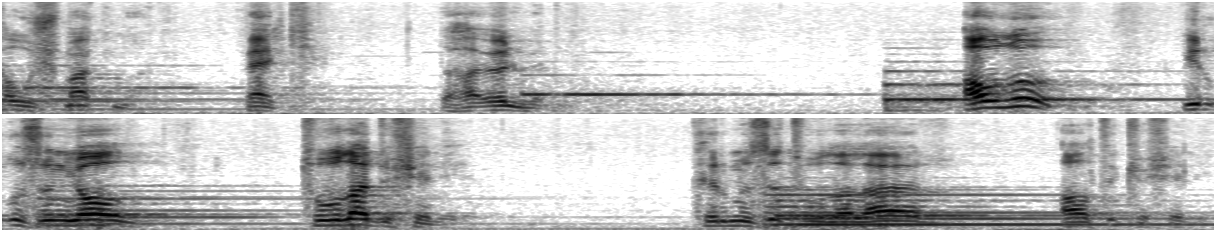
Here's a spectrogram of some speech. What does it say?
Kavuşmak mı? Belki. Daha ölmedim. Avlu bir uzun yol tuğla düşeli. Kırmızı tuğlalar altı köşeli.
